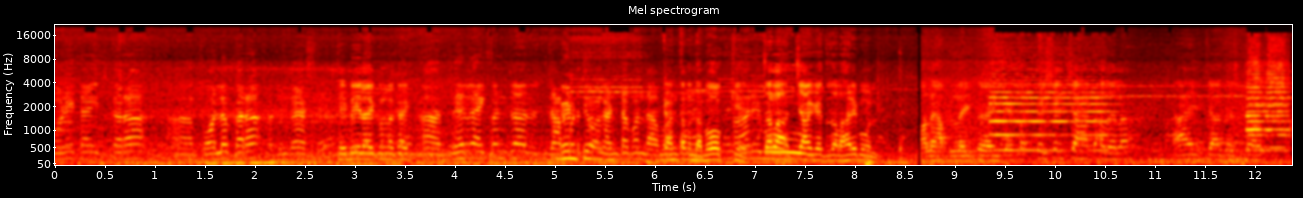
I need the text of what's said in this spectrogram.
मॉनिटाईज करा फॉलो करा. अजून काय असते? ते बेल ऐकूनला काय? बेल आयकॉनचा झापड देऊन घंटा पण दाबा. घंटा म्हणता ओके अरे चला भाऊ. चहा घेतो चला हरी बोल. मला आपल्याला इथं स्पेशल चहा झाला आहे चहा स्टॉल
